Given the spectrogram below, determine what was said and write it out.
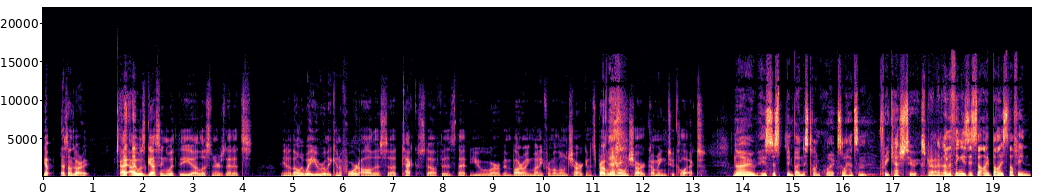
Yep, that sounds about right. I, I was guessing with the uh, listeners that it's, you know, the only way you really can afford all this uh, tech stuff is that you are been borrowing money from a loan shark, and it's probably a loan shark coming to collect. No, it's just been bonus time work, so I had some free cash to experiment. Gotcha. And the thing is, is that I buy stuff in,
